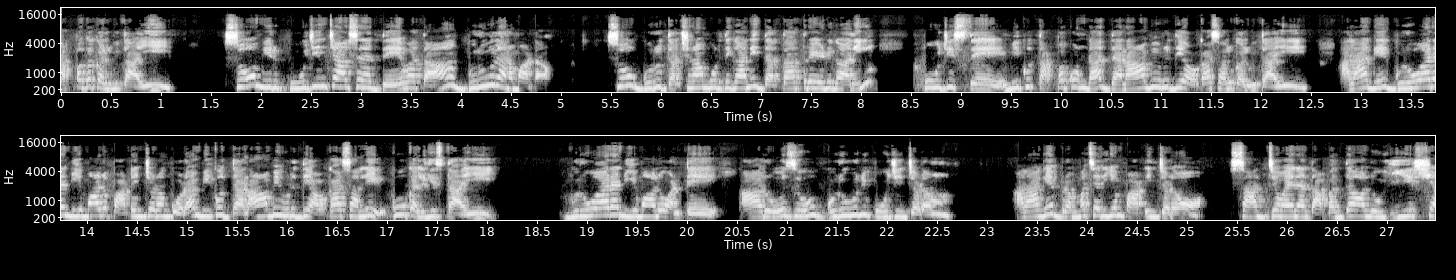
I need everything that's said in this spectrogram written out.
తప్పక కలుగుతాయి. సో మీరు పూజించాల్సిన దేవత గురువులు అన్నమాట సో గురు దక్షిణామూర్తి గాని దత్తాత్రేయుడు గాని పూజిస్తే మీకు తప్పకుండా ధనాభివృద్ధి అవకాశాలు కలుగుతాయి. అలాగే గురువార నియమాలు పాటించడం కూడా మీకు ధనాభివృద్ధి అవకాశాన్ని ఎక్కువ కలిగిస్తాయి. గురువార నియమాలు అంటే ఆ రోజు గురువుని పూజించడం అలాగే బ్రహ్మచర్యం పాటించడం సాధ్యమైనంత అబద్ధాలు ఈర్ష్య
